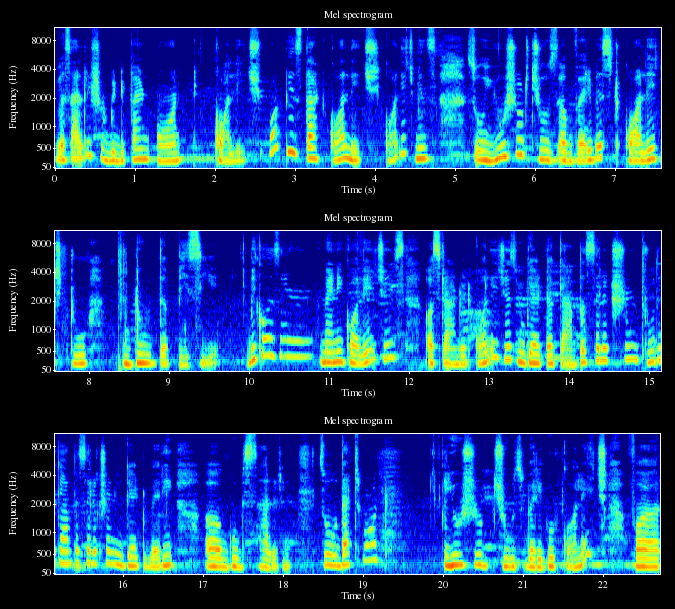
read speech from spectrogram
your salary should be depend on college. What is that college? College means so you should choose a very best college to do the bca because in many colleges uh, standard colleges you get a campus selection. Through the campus selection you get very uh, good salary. So that's what you should choose very good college for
